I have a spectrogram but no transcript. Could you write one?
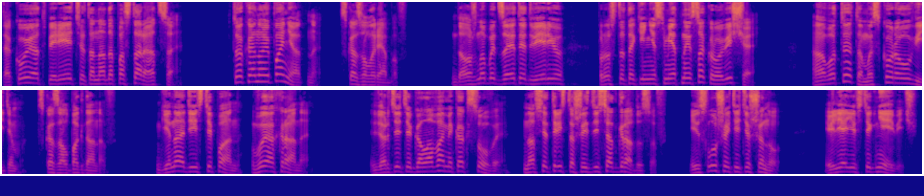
«Такую отпереть это надо постараться». «Так оно и понятно», — сказал Рябов. «Должно быть за этой дверью просто такие несметные сокровища». «А вот это мы скоро увидим», — сказал Богданов. «Геннадий и Степан, вы охрана. Вертите головами, как совы, на все 360 градусов, и слушайте тишину. Илья Евстигнеевич,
